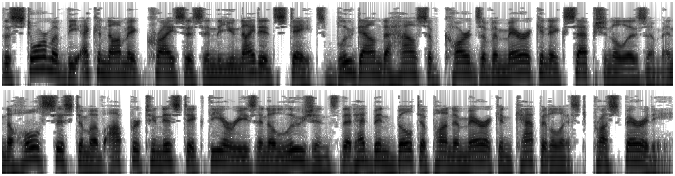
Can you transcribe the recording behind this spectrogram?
the storm of the economic crisis in the United States blew down the house of cards of American exceptionalism and the whole system of opportunistic theories and illusions that had been built upon American capitalist prosperity.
